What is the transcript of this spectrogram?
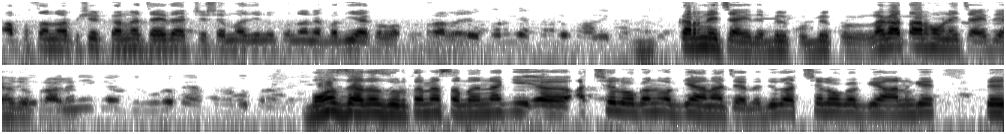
ਆਪਾਂ ਸਾਨੂੰ ਐਪਰੀਸ਼ੀਏਟ ਕਰਨਾ ਚਾਹੀਦਾ ਅਕਸ਼ੇ ਸ਼ਰਮਾ ਜੀ ਨੂੰ ਕਿ ਉਹਨਾਂ ਨੇ ਵਧੀਆ ਕਰਵਾ ਉਪਰਾਲਾ। ਲੋਕਾਂ ਨੂੰ ਵੀ ਇਸ ਤਰ੍ਹਾਂ ਦੇ ਉਪਰਾਲੇ ਕਰਨੇ ਚਾਹੀਦੇ ਕਰਨੇ ਚਾਹੀਦੇ ਬਿਲਕੁਲ ਬਿਲਕੁਲ। ਲਗਾਤਾਰ ਹੋਣੇ ਚਾਹੀਦੇ ਇਹੋ ਜਿਹੇ ਉਪਰਾਲੇ। ਕਿੰਨੀ ਕੁ ਜ਼ਰੂਰਤ ਹੈ ਇਸ ਤਰ੍ਹਾਂ ਦੇ ਉਪਰਾਲੇ? ਬਹੁਤ ਜ਼ਿਆਦਾ ਜ਼ਰੂਰਤ ਹੈ। ਮੈਂ ਸਮਝਦਾ ਕਿ ਅ, ਅੱਛੇ ਲੋਕਾਂ ਨੂੰ ਅੱਗੇ ਆਉਣਾ ਚਾਹੀਦਾ। ਜਦੋਂ ਅੱਛੇ ਲੋਕ ਅੱਗੇ ਆਣਗੇ ਤੇ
